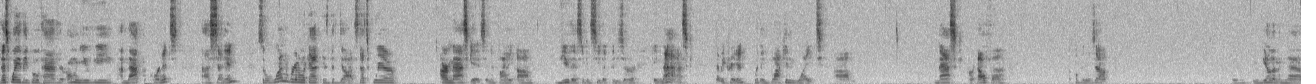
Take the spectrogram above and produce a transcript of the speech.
This way they both have their own UV uh, map coordinates uh, set in. So one we're going to look at is the dots. That's where our mask is. And if I um, view this, you can see that these are a mask that we created with a black and white um, mask or alpha. I'll open these up. Reveal them in uh,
